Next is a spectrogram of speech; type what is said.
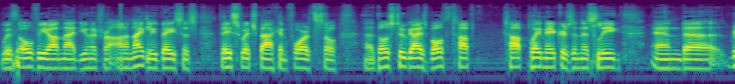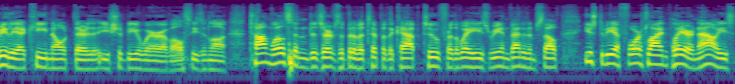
with Ovi on that unit for, on a nightly basis. They switch back and forth, so uh, those two guys both top top playmakers in this league, and uh, really a key note there that you should be aware of all season long. Tom Wilson deserves a bit of a tip of the cap too for the way he's reinvented himself. Used to be a fourth line player, now he's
